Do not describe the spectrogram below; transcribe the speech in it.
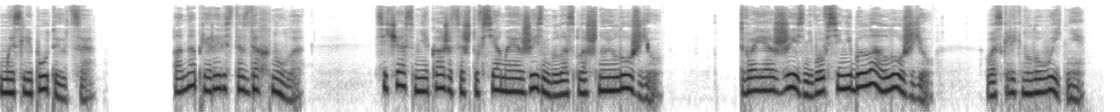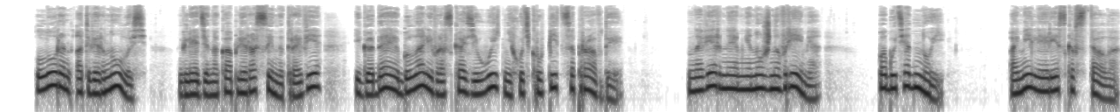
Мысли путаются. Она прерывисто вздохнула. Сейчас мне кажется, что вся моя жизнь была сплошной ложью. Твоя жизнь вовсе не была ложью, воскликнула Уитни. Лорен отвернулась, глядя на капли росы на траве и гадая, была ли в рассказе Уитни хоть крупица правды. Наверное, мне нужно время побыть одной. Амелия резко встала.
